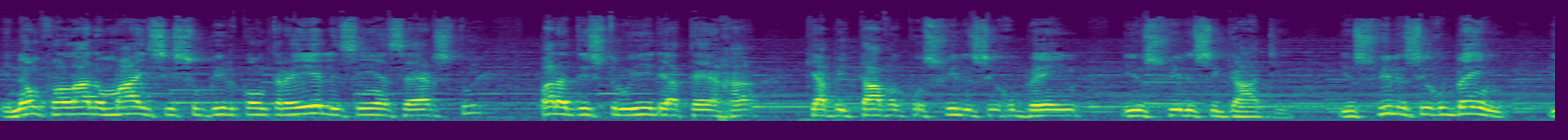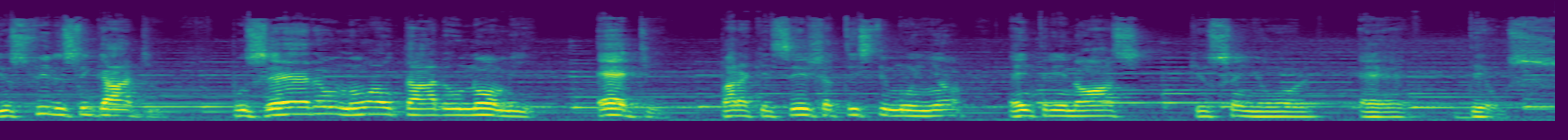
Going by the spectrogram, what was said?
e não falaram mais em subir contra eles em exército, para destruir a terra que habitava com os filhos de Rubem e os filhos de Gade. E os filhos de Rubem e os filhos de Gade puseram no altar o nome Ed, para que seja testemunha entre nós que o Senhor é Deus.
